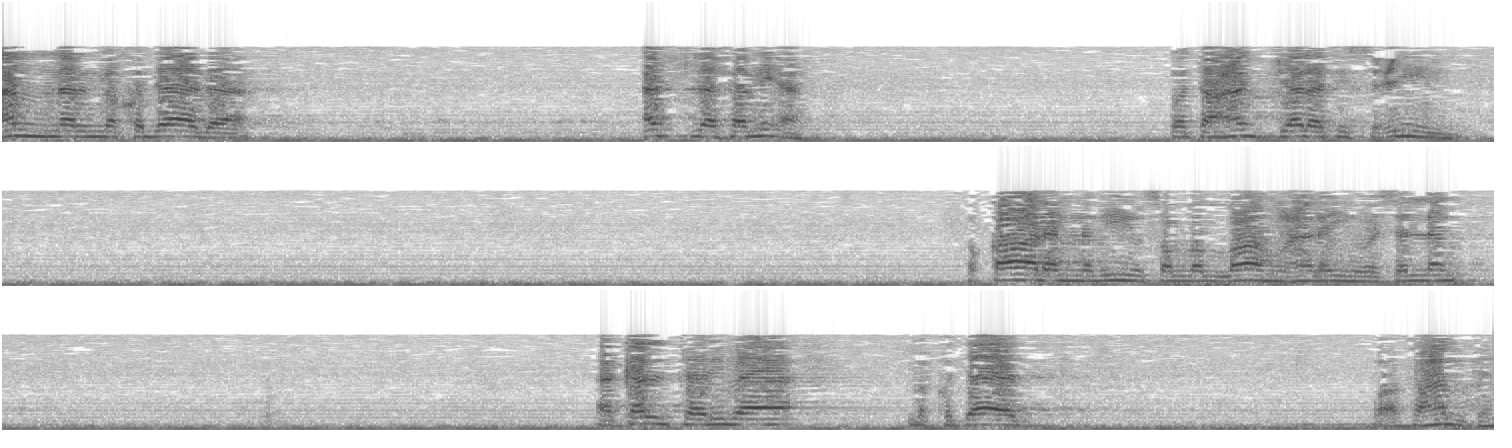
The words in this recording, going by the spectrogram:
أن المقداد أسلف مئة وتعجل تسعين. فقال النبي صلى الله عليه وسلم أكلت ربا مقداد وأطعمته.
